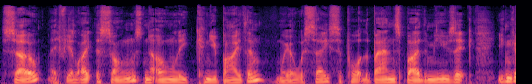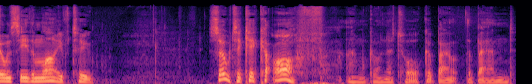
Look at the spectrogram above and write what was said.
So, if you like the songs, not only can you buy them, we always say support the bands, buy the music, you can go and see them live too. So, to kick it off, I'm going to talk about the band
